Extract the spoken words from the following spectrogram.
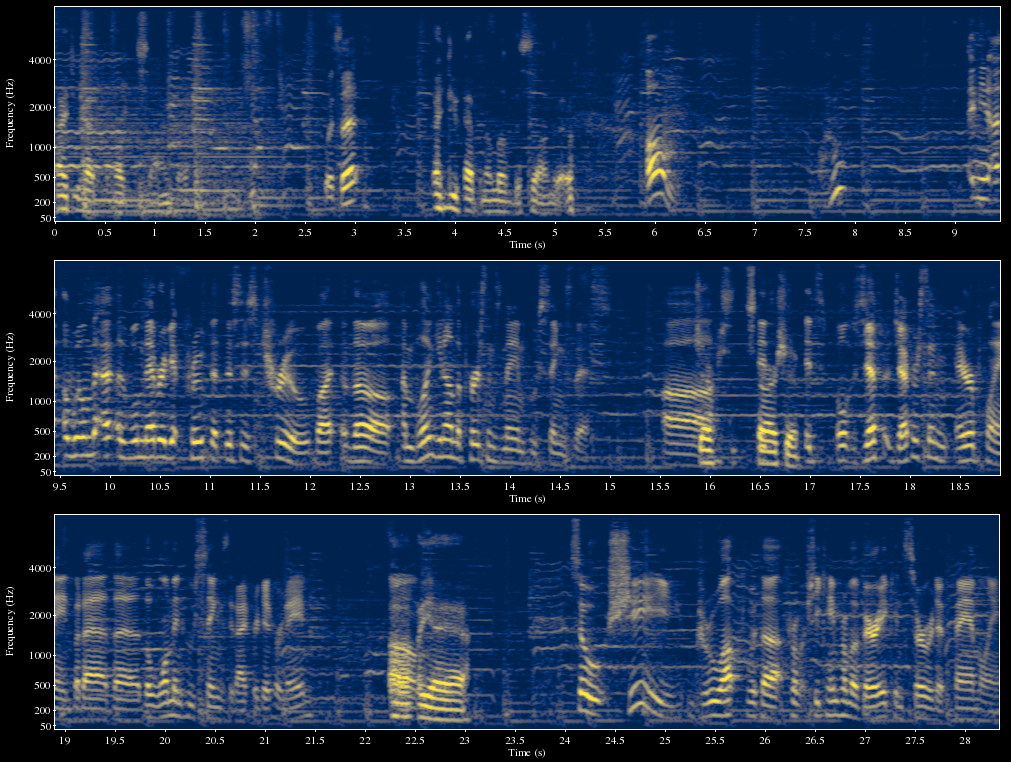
I do happen to love the song though. what's that? I do happen to love the song though. Um, who? I mean, I, I will I I will never get proof that this is true, but the I'm blanking on the person's name who sings this. Uh, Jefferson Starship. It's, it's well, Jeff, Jefferson Airplane, but uh, the the woman who sings it, I forget her name. oh um, yeah, yeah. So she grew up with a from she came from a very conservative family,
